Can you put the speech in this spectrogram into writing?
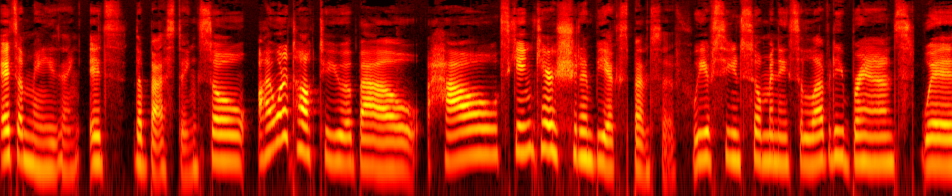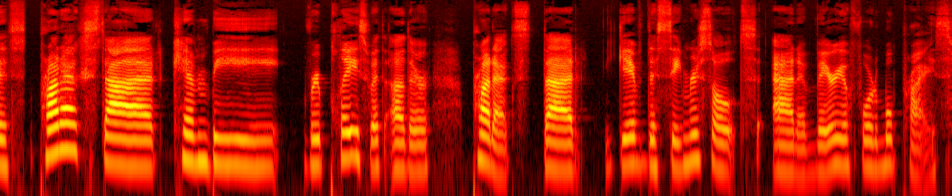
It's amazing. It's the best thing. So, I want to talk to you about how skincare shouldn't be expensive. We have seen so many celebrity brands with products that can be replaced with other products that give the same results at a very affordable price.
